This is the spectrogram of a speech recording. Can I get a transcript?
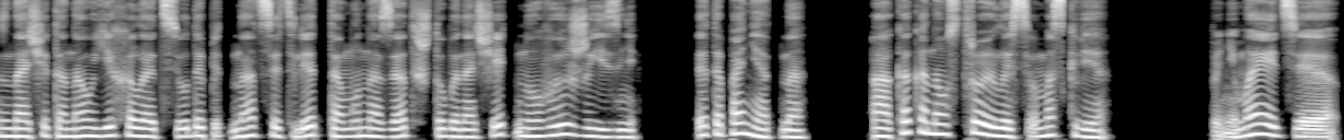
Значит, она уехала отсюда 15 лет тому назад, чтобы начать новую жизнь. Это понятно. А как она устроилась в Москве? Понимаете,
